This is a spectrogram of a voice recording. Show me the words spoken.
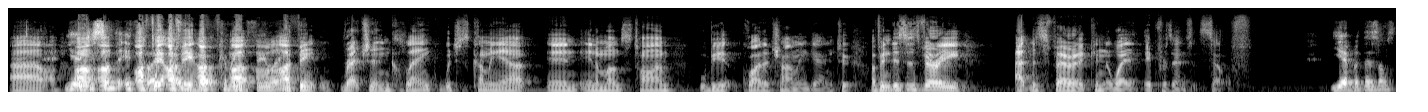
Uh, Yeah, I- something- it's I like think, think, I- welcoming I. I think Ratchet and Clank, which is coming out in in a month's time, will be quite a charming game too. I think this is very atmospheric in the way it presents itself. Yeah, but there's also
